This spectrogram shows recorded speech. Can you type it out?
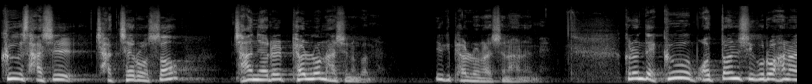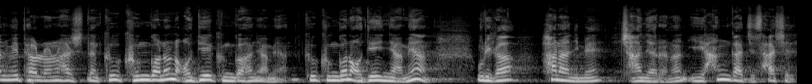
그 사실 자체로서 자녀를 변론하시는 겁니다. 이렇게 변론하시는 하나님. 그런데 그 어떤 식으로 하나님이 변론을 하시든 그 근거는 어디에 근거하냐면 그 근거는 어디에 있냐면 우리가 하나님의 자녀라는 이 한 가지 사실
